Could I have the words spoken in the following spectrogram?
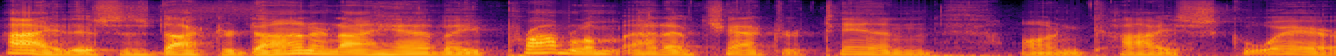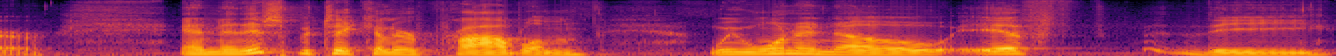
Hi, this is Dr. Don, and I have a problem out of Chapter 10 on chi-square. And in this particular problem, we want to know if the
